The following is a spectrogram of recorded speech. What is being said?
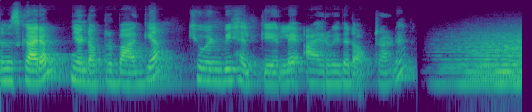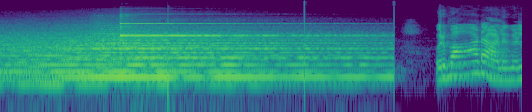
നമസ്കാരം. ഞാൻ doctor Bhagya Q N B health കെയറിലെ ആയുർവേദ ഡോക്ടറാണ്. ഒരുപാട് ആളുകൾ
